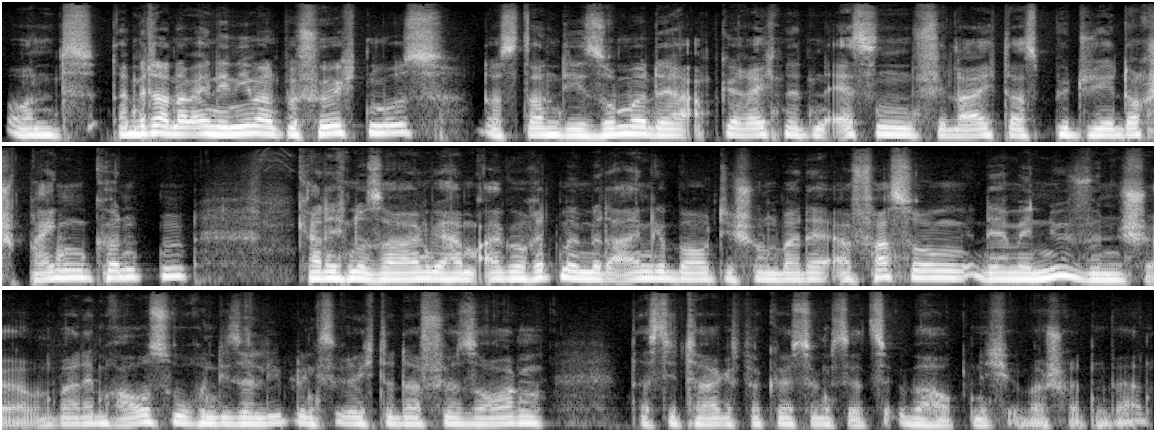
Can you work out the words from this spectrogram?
Und damit dann am Ende niemand befürchten muss, dass dann die Summe der abgerechneten Essen vielleicht das Budget doch sprengen könnten, kann ich nur sagen, wir haben Algorithmen mit eingebaut, die schon bei der Erfassung der Menüwünsche und bei dem Raussuchen dieser Lieblingsgerichte dafür sorgen, dass die Tagesverköstungssätze überhaupt nicht überschritten werden.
